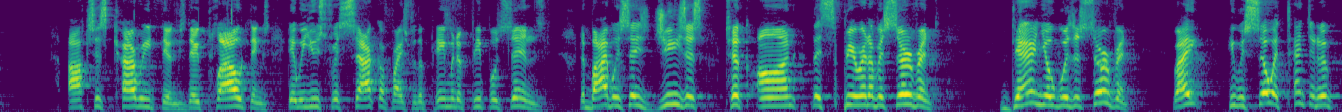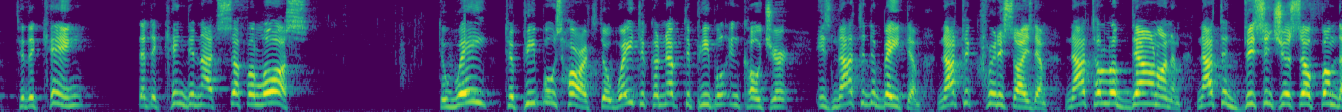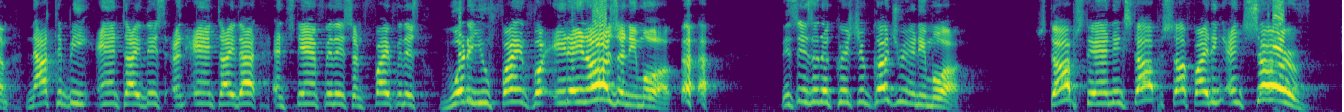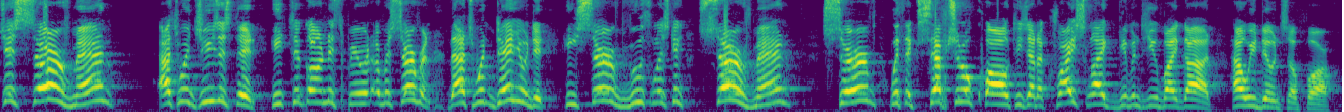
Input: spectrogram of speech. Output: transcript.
Oxes carried things, they plowed things, they were used for sacrifice, for the payment of people's sins. The Bible says Jesus took on the spirit of a servant. Daniel was a servant, right? He was so attentive to the king that the king did not suffer loss. The way to people's hearts, the way to connect to people in culture is not to debate them, not to criticize them, not to look down on them, not to distance yourself from them, not to be anti this and anti that and stand for this and fight for this. What are you fighting for? It ain't ours anymore. this isn't a Christian country anymore. Stop standing, stop, stop fighting, and serve. Just serve, man. That's what Jesus did. He took on the spirit of a servant. That's what Daniel did. He served ruthless king. Serve, man served with exceptional qualities that are Christ like given to you by God. How are we doing so far?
